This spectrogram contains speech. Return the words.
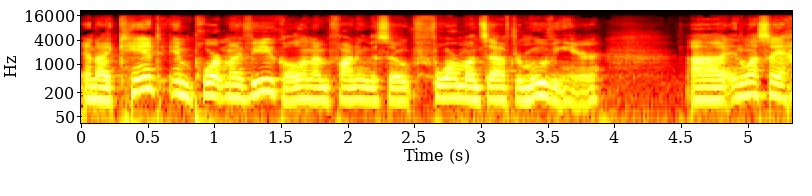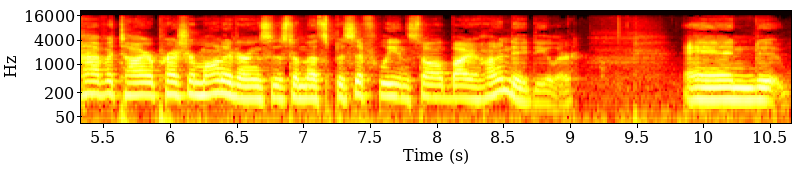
and I can't import my vehicle, and I'm finding this out four months after moving here. Uh, unless I have a tire pressure monitoring system that's specifically installed by a Hyundai dealer. And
